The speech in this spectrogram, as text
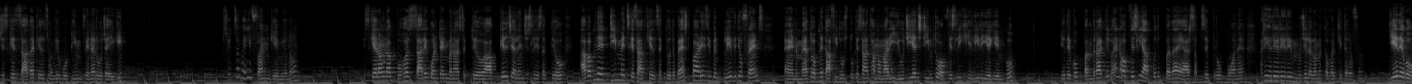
जिसके ज़्यादा किल्स होंगे, वो टीम विनर हो जाएगी। So it's a very fun game you know इसके अराउंड आप बहुत सारे कंटेंट बना सकते हो, आप किल चैलेंजेस ले सकते हो। आप अपने टीममेट्स के साथ खेल सकते हो। The best part is you can play with your friends and मैं तो अपने काफ़ी दोस्तों के साथ, हम हमारी यूजीएच टीम तो ऑब्वियसली खेल ही रही है गेम को। ये देखो, पंद्रह किलो एंड ऑब्वियसली आपको तो पता है यार, सबसे प्रो कौन है। अरे अरे अरे अरे, मुझे लगा मैं कवर की तरफ़ हूँ। ये देखो,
